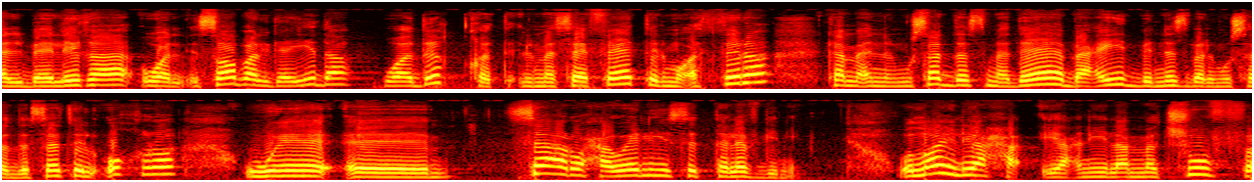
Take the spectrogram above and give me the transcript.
البالغة والإصابة الجيدة ودقة المسافات المؤثرة. كما أن المسدس مداه بعيد بالنسبة للمسدسات الأخرى وسعره حوالي 6000 جنيه. والله ليها حق. يعني لما تشوف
